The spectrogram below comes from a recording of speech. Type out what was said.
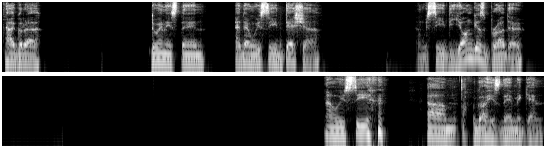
Kagura doing his thing, and then we see Desha, and we see the youngest brother. And we see, um, I forgot his name again.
